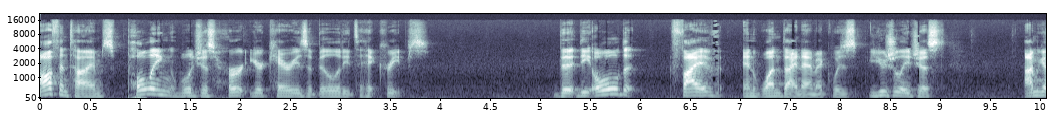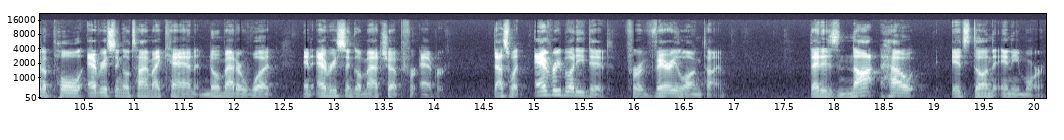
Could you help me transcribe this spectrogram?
oftentimes pulling will just hurt your carry's ability to hit creeps. The the old 5 and 1 dynamic was usually just I'm going to pull every single time I can no matter what in every single matchup forever. That's what everybody did for a very long time. That is not how it's done anymore.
